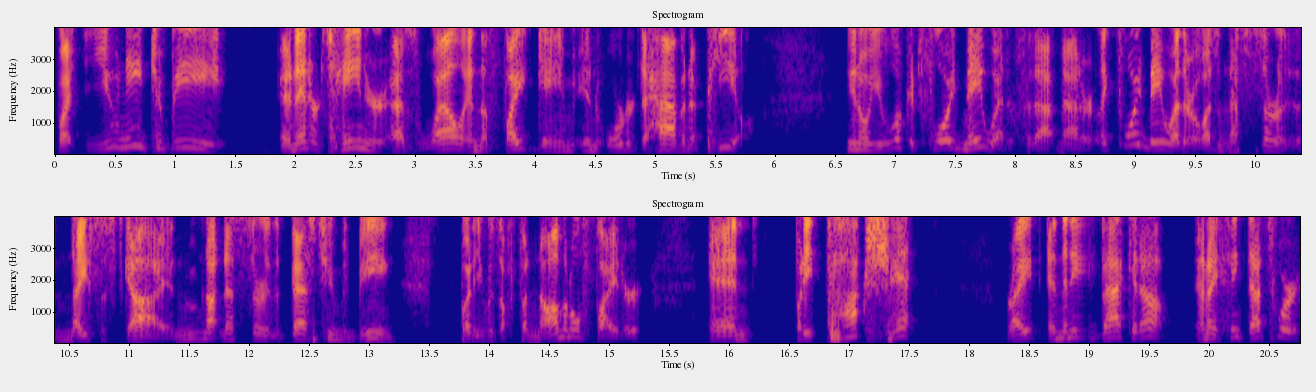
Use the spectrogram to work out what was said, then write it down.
but you need to be an entertainer as well in the fight game in order to have an appeal you know, you look at Floyd Mayweather for that matter. Like Floyd Mayweather wasn't necessarily the nicest guy and not necessarily the best human being, but he was a phenomenal fighter and but he talks shit, right? And then he'd back it up. And I think that's where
